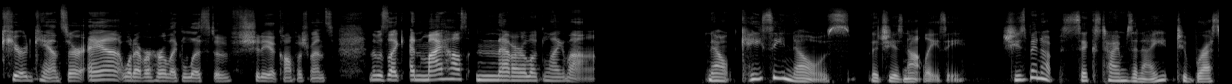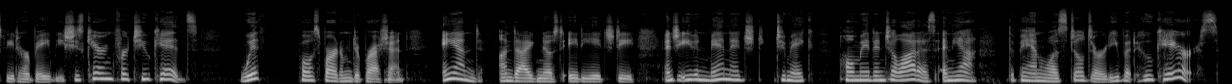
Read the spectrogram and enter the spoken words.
cured cancer and whatever her like list of shitty accomplishments and it was like and my house never looked like that Now, KC knows that she is not lazy. She's been up six times a night to breastfeed her baby. She's caring for two kids with postpartum depression and undiagnosed ADHD. And she even managed to make homemade enchiladas. And yeah, the pan was still dirty, but who cares?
